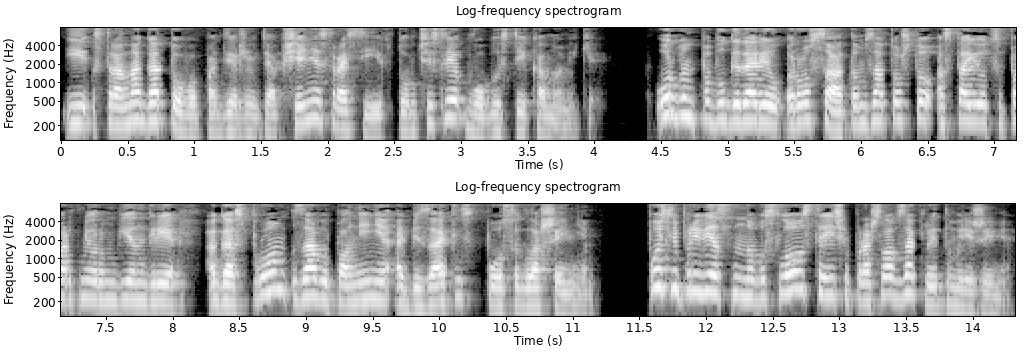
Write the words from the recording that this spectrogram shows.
И страна готова поддерживать общение с Россией, в том числе в области экономики. Орбан поблагодарил Росатом за то, что остается партнером Венгрии, а Газпром за выполнение обязательств по соглашениям. После приветственного слова встреча прошла в закрытом режиме.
